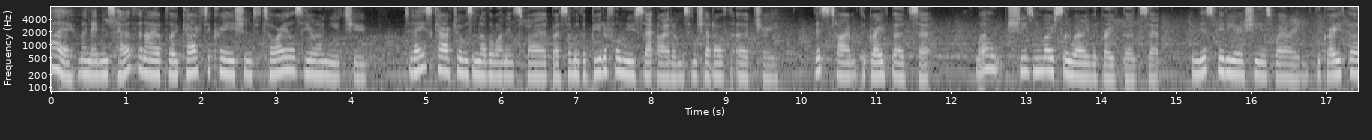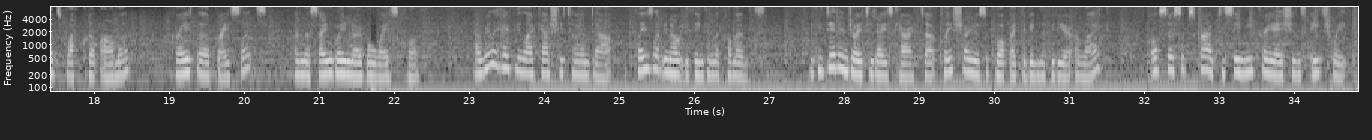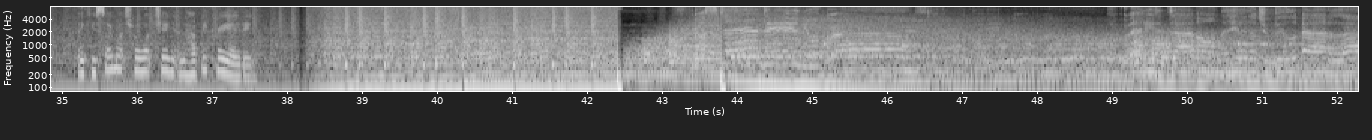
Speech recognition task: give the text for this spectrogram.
Hi, my name is Hev and I upload character creation tutorials here on YouTube. Today's character was another one inspired by some of the beautiful new set items in Shadow of the Erdtree. This time, the Gravebird set. Well, she's mostly wearing the Gravebird set. In this video she is wearing the Gravebird's Blackquill armor, Gravebird bracelets, and the Sanguine Noble waistcloth. I really hope you like how she turned out. Please let me know what you think in the comments. If you did enjoy today's character, please show your support by giving the video a like. Also subscribe to see new creations each week. Thank you so much for watching and happy creating. You built out lies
